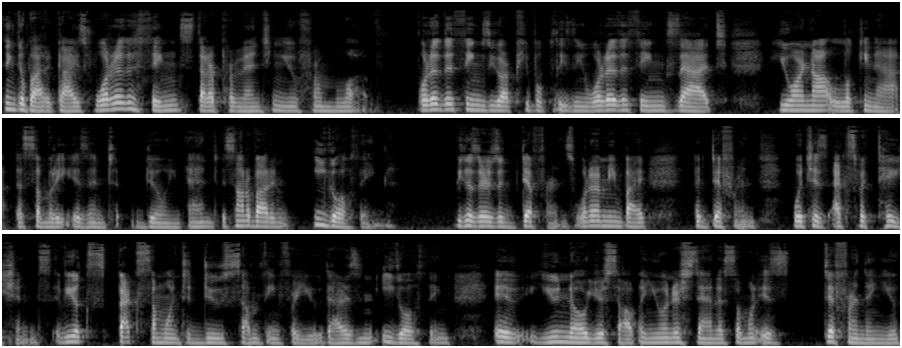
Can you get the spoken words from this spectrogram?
think about it, guys. What are the things that are preventing you from love? What are the things you are people pleasing? What are the things that you are not looking at that somebody isn't doing? And it's not about an ego thing because there's a difference. What do I mean by a difference, which is expectations. If you expect someone to do something for you, that is an ego thing. If you know yourself and you understand that someone is different than you,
